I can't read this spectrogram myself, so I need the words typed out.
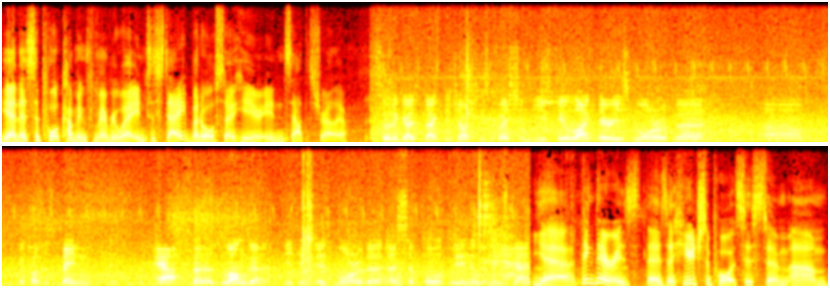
yeah, there's support coming from everywhere, interstate, but also here in South Australia. It sort of goes back to Josh's question. Do you feel like there is more of a um, because it's been out for longer, do you think there's more of a, a, support within the women's game? Yeah, I think there is. There's a huge support system. Um,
